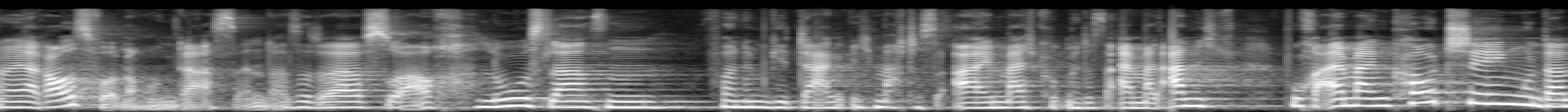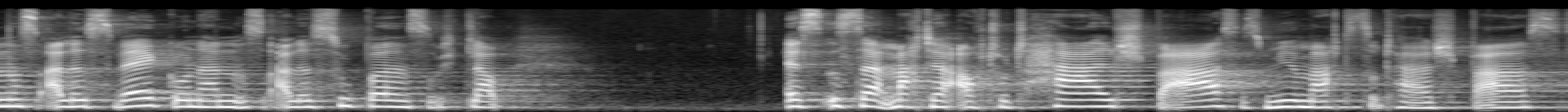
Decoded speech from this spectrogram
neue Herausforderungen da sind. Also da darfst du auch loslassen von dem Gedanken, ich mache das einmal, ich gucke mir das einmal an, ich buche einmal ein Coaching und dann ist alles weg und dann ist alles super. Also ich glaube, es ist, macht ja auch total Spaß, also mir macht es total Spaß,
